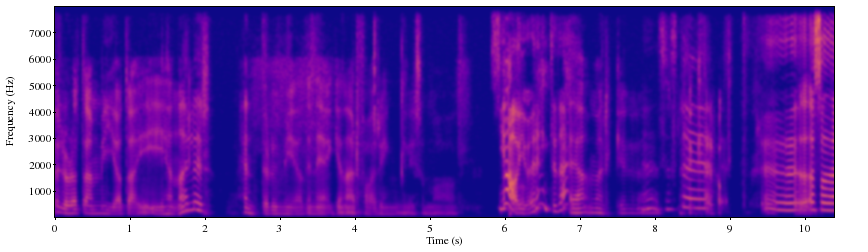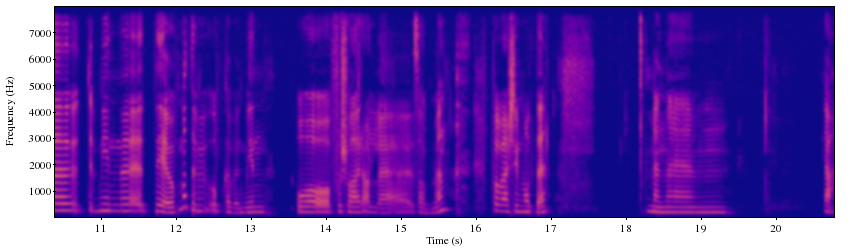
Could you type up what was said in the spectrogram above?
Føler du at det er mye av deg i henne, eller henter du mye av din egen erfaring, liksom? Av Ja, gjør egentlig det. Ja, merker Jeg syns det. Eh, altså, min, det er jo på en måte oppgaven min å forsvare alle sammen, på hver sin måte. Men uh, ja.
